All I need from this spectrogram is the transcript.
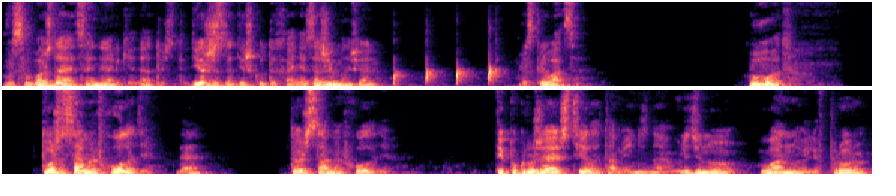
высвобождается энергия, да, то есть ты держишь задержку дыхания, зажимы начинают раскрываться. Вот. То же самое в холоде, да? То же самое в холоде. Ты погружаешь тело там, я не знаю, в ледяную ванну или в прорубь.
